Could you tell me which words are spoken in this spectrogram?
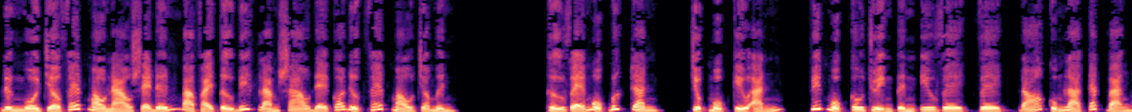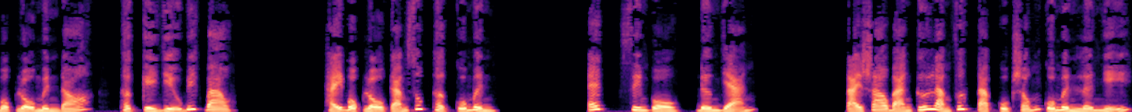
Đừng ngồi chờ phép màu nào sẽ đến mà phải tự biết làm sao để có được phép màu cho mình. Thử vẽ một bức tranh, chụp một kiểu ảnh, viết một câu chuyện tình yêu v, v, đó cũng là cách bạn bộc lộ mình đó, thật kỳ diệu biết bao. Hãy bộc lộ cảm xúc thật của mình. S. Simple, đơn giản. Tại sao bạn cứ làm phức tạp cuộc sống của mình lên nhỉ?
